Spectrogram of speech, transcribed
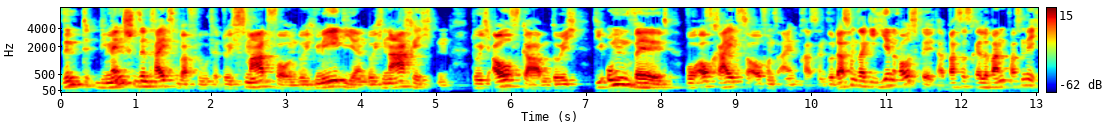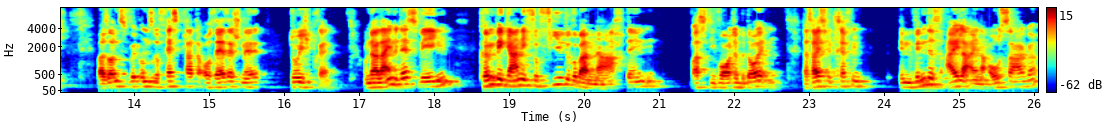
sind, die Menschen sind reizüberflutet durch Smartphone, durch Medien, durch Nachrichten, durch Aufgaben, durch die Umwelt, wo auch Reize auf uns einprasseln, sodass unser Gehirn rausfiltert, was ist relevant, was nicht. Weil sonst wird unsere Festplatte auch sehr, sehr schnell durchbrennen. Und alleine deswegen können wir gar nicht so viel darüber nachdenken, was die Worte bedeuten. Das heißt, wir treffen in Windeseile eine Aussage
